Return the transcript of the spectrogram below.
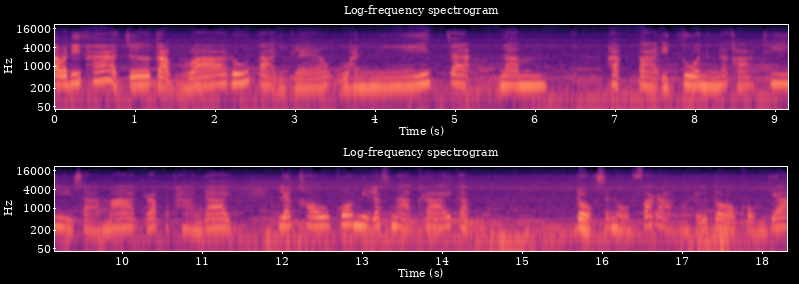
สวัสดีค่ะ เจอกับวารุตาอีกแล้ว วันนี้จะนำผักป่าอีกตัวหนึ่งนะคะ ที่สามารถรับประทานได้ และเขาก็มีลักษณะคล้ายกับ ดอกสนฝรั่งหรือดอกของหญ้า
